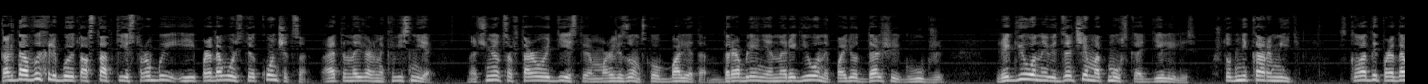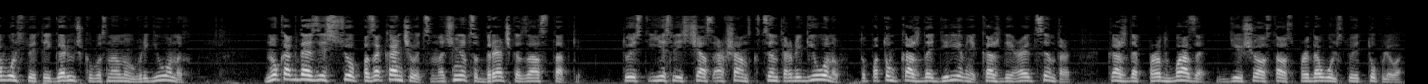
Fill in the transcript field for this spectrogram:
когда выхлебают остатки из трубы и продовольствие кончится, а это, наверное, к весне, Начнется второе действие марлезонского балета. Дробление на регионы пойдет дальше и глубже. Регионы ведь зачем от Муска отделились? Чтобы не кормить. Склады продовольствия это и горючка в основном в регионах. Но когда здесь все позаканчивается, начнется драчка за остатки. То есть, если сейчас Аршанск центр регионов, то потом каждая деревня, каждый райцентр, каждая продбаза, где еще осталось продовольствие и топливо,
